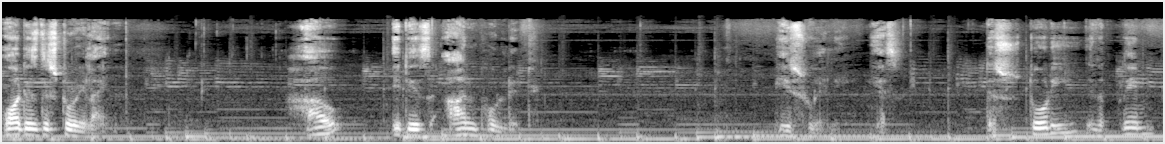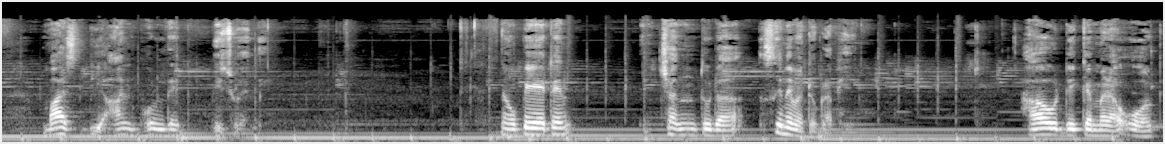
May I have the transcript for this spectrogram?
What is the storyline? How it is unfolded visually. Yes, the story in the film must be unfolded visually. Now pay attention to the cinematography. How the camera work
